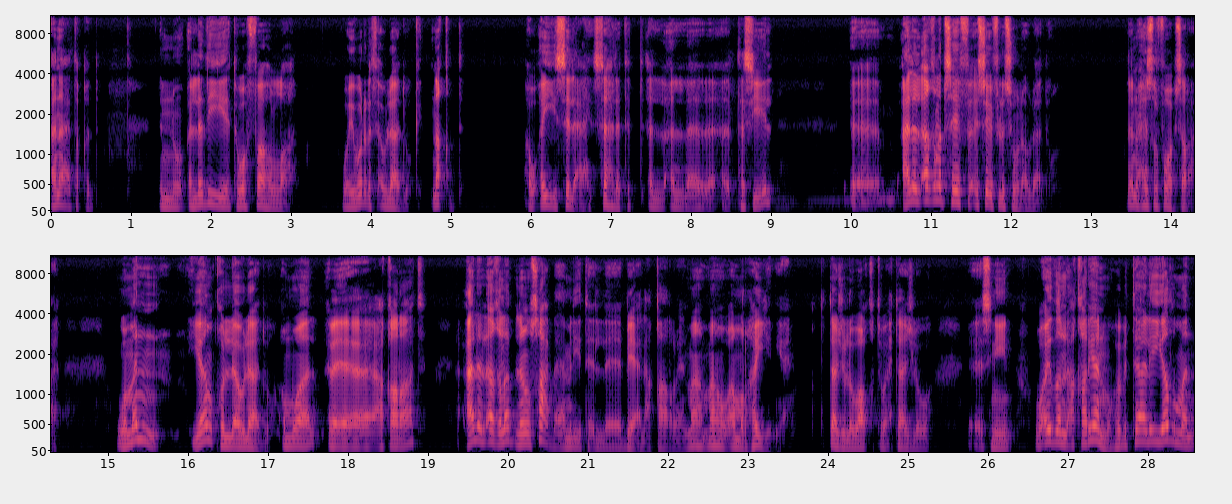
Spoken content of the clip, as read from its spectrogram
أنا أعتقد إنه الذي يتوفاه الله ويورث اولاده نقد أو أي سلعة سهلة التسييل آه، على الأغلب سيفلسون أولاده لأنه حيصرفوها بسرعة ومن ينقل لأولاده أموال آه، عقارات على الأغلب لأنه صعب عملية بيع العقار يعني ما هو أمر هين يعني تحتاج له وقت ويحتاج له آه، سنين وأيضا العقار ينمو فبالتالي يضمن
